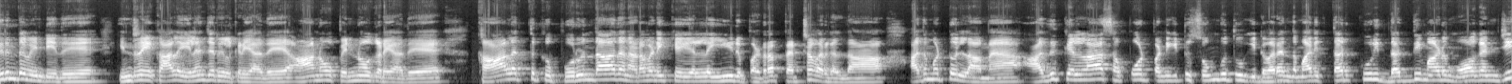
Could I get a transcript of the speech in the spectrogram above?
திருந்த வேண்டியது. இன்றைய கால இளைஞர்கள் கிடையாது ஆணோ பெண்ணோ கிடையாது. காலத்துக்கு பொருந்தாத நடவடிக்கைகளில் ஈடுபடுற பெற்றவர்கள் தான். அது மட்டும் இல்லாமல் அதுக்கெல்லாம் சப்போர்ட் பண்ணிக்கிட்டு சொம்பு தூக்கிட்டு வர இந்த மாதிரி தற்கூரி தத்தி மாடு மோகன்ஜி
